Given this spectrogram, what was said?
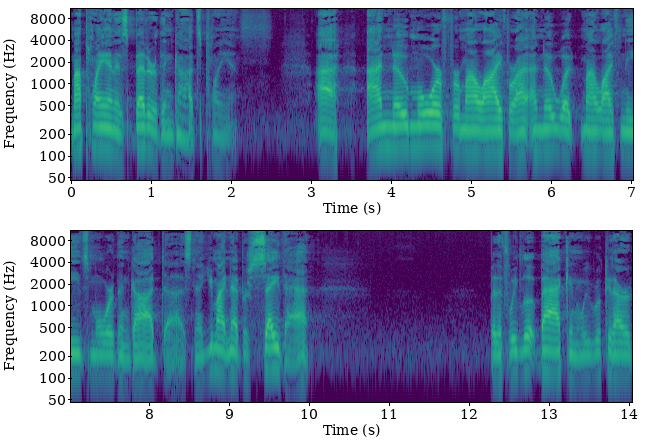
My plan is better than God's plan. I, I know more for my life, or I, I know what my life needs more than God does. Now, you might never say that, but if we look back and we look at our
